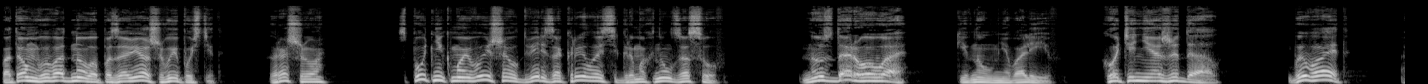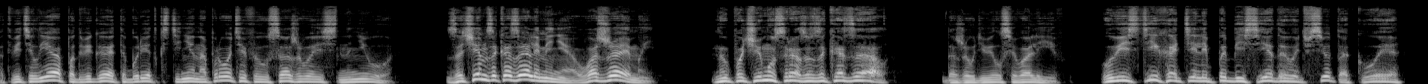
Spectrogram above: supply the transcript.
«Потом выводного позовешь, выпустит. «Хорошо». Спутник мой вышел, дверь закрылась, громыхнул засов. «Ну, здорово!» — кивнул мне Валиев. «Хоть и не ожидал». «Бывает», — ответил я, подвигая табурет к стене напротив и усаживаясь на него. «Зачем заказали меня, уважаемый?» «Ну почему сразу заказал?» — даже удивился Валиев. «Увести хотели, побеседовать, все такое».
